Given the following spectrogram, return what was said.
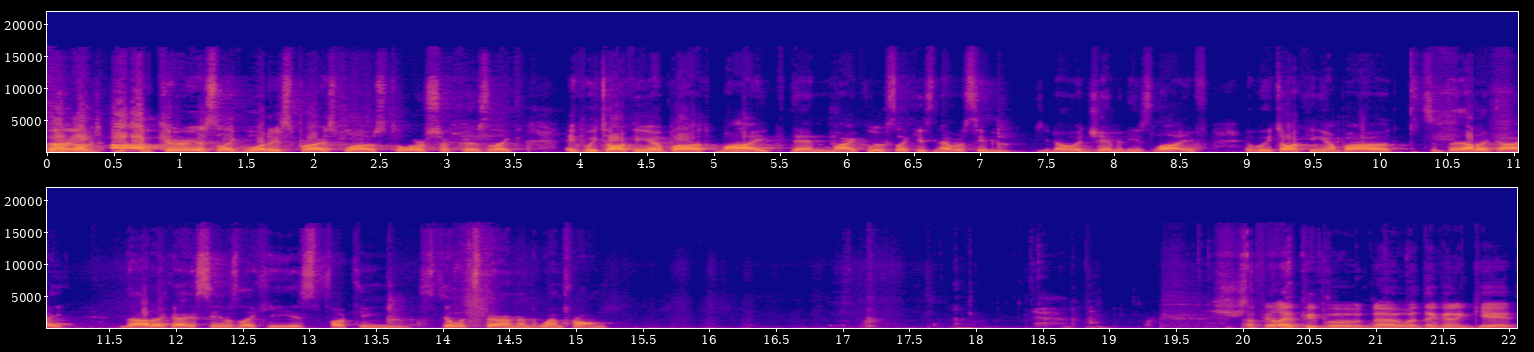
All right. I'm, I'm curious, like, what is PricePlow's torso? Because, like, if we're talking about Mike, then Mike looks like he's never seen, you know, a gym in his life. If we're talking about the other guy, the other guy seems like he is fucking still experiment went wrong. I feel like people know what they're going to get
